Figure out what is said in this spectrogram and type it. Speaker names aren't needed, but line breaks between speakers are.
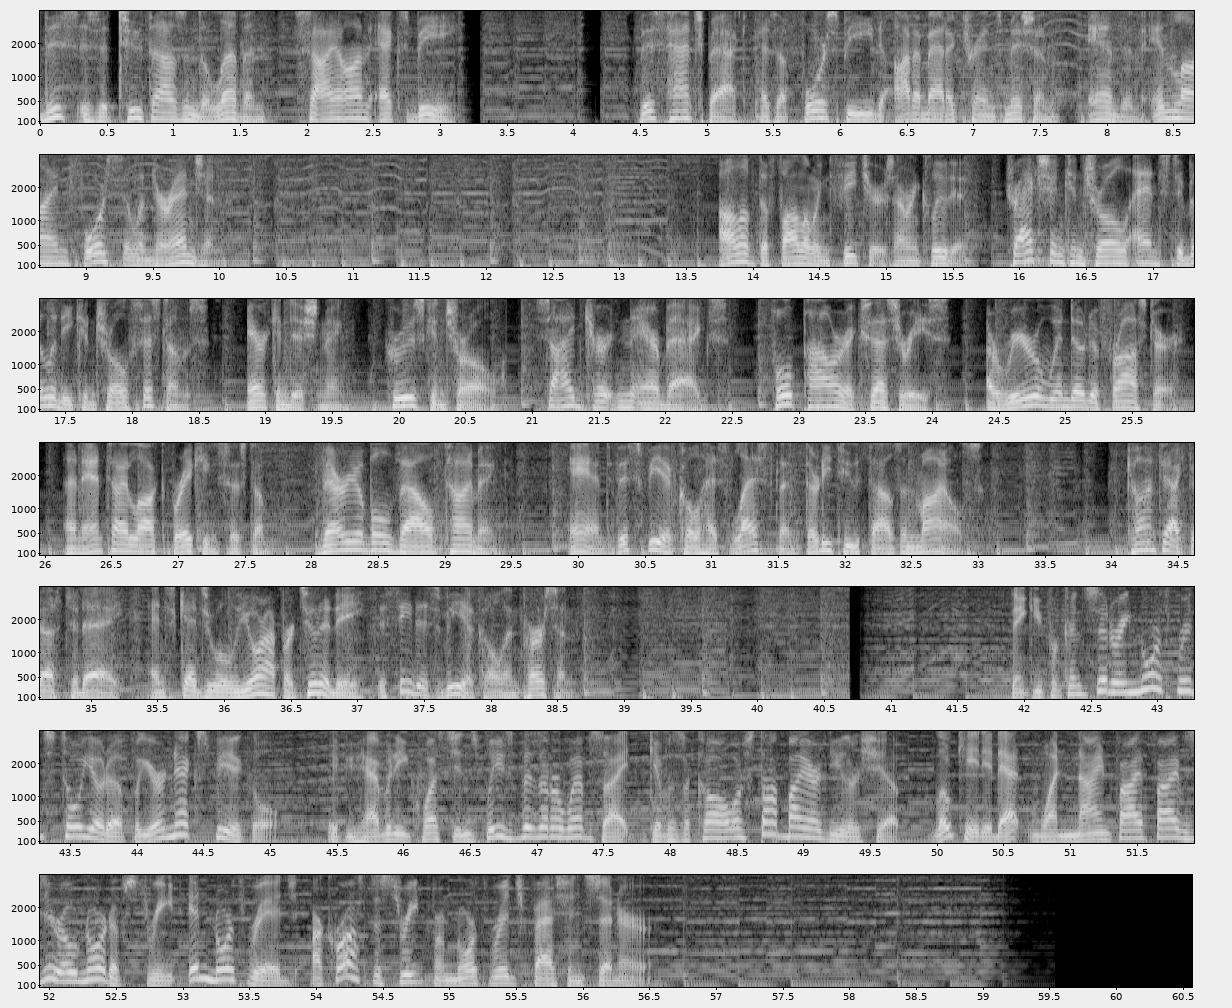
This is a 2011 Scion XB. This hatchback has a four-speed automatic transmission and an inline four-cylinder engine. All of the following features are included. Traction control and stability control systems, air conditioning, cruise control, side curtain airbags, full power accessories, a rear window defroster, an anti-lock braking system, variable valve timing, and this vehicle has less than 32,000 miles. Contact us today and schedule your opportunity to see this vehicle in person.
Thank you for considering Northridge Toyota for your next vehicle. If you have any questions, please visit our website, give us a call, or stop by our dealership located at 19550 Nordhoff Street in Northridge, across the street from Northridge Fashion Center.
